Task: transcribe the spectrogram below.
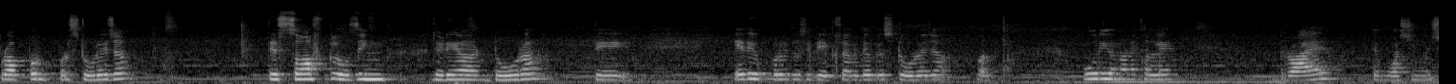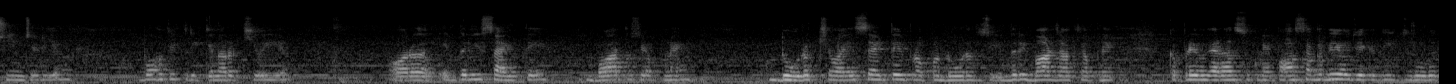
ਪ੍ਰੋਪਰ ਉੱਪਰ ਸਟੋਰੇਜ ਆ। ਤੇ ਸੌਫਟ ਕਲੋਜ਼ਿੰਗ ਜਿਹੜੇ ਆ ਡੋਰ ਆ ਤੇ ਇਹਦੇ ਉੱਪਰ ਵੀ ਤੁਸੀਂ ਦੇਖ ਸਕਦੇ ਹੋ ਕਿ ਸਟੋਰੇਜ ਆ ਔਰ ਪੂਰੀ ਉਹਨਾਂ ਨੇ ਥੱਲੇ ਡਰਾਇਰ ਤੇ ਵਾਸ਼ਿੰਗ ਮਸ਼ੀਨ ਜਿਹੜੀ ਆ, ਬਹੁਤ ਹੀ ਤਰੀਕੇ ਨਾਲ ਰੱਖੀ ਹੋਈ ਹੈ ਔਰ ਇੱਧਰ ਵੀ ਸਾਈਡ ਤੇ ਬਾਹਰ ਤੁਸੀਂ ਆਪਣੇ ਡੋਰ ਰੱਖਿਆ ਹੋਇਆ, ਇਸ ਸਾਈਡ ਤੇ ਪ੍ਰੋਪਰ ਡੋਰ ਹੈ ਤੁਸੀਂ ਇੱਧਰ ਹੀ ਬਾਹਰ ਜਾ ਕੇ ਆਪਣੇ ਕੱਪੜੇ ਵਗੈਰਾ ਸੁੱਕਣੇ ਪਾ ਸਕਦੇ ਹੋ ਜੇ ਕਦੀ ਜ਼ਰੂਰਤ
